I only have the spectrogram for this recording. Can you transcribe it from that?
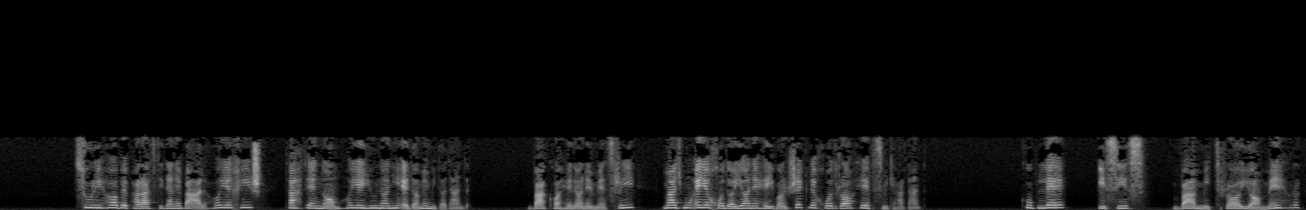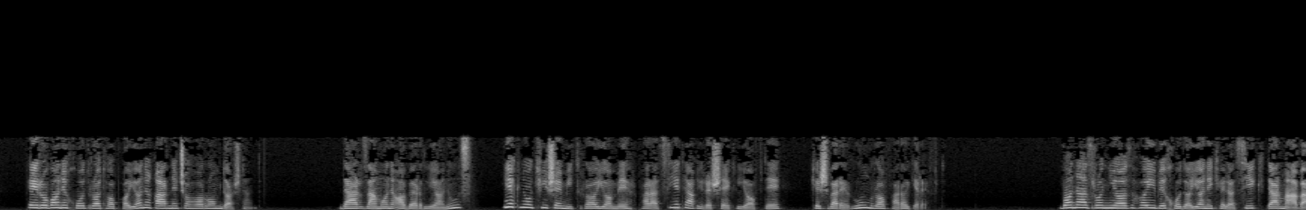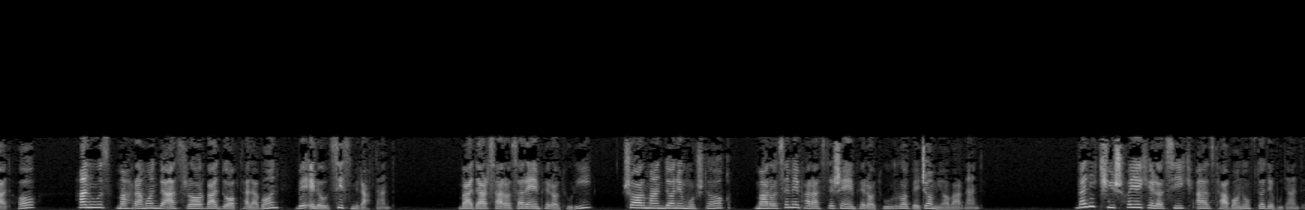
سوری ها به پرستیدن بعلهای خویش تحت نامهای یونانی ادامه می‌دادند و کاهنان مصری مجموعه خدایان حیوان شکل خود را حفظ می کردند. کوبله، ایسیس و میترا یا مهر پیروان خود را تا پایان قرن چهارم داشتند. در زمان آورلیانوس یک نوع کیش میترا یا مهر پرستی تغییر شکل یافته کشور روم را فرا گرفت. با نظر و نیازهایی به خدایان کلاسیک در معبدها هنوز محرمان به اسرار و داوطلبان به الوسیس می رفتند و در سراسر امپراتوری شارمندان مشتاق مراسم پرستش امپراتور را به جا می آوردند. ولی کیش های کلاسیک از توان افتاده بودند.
